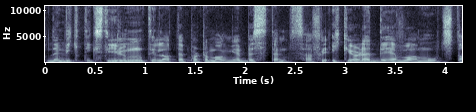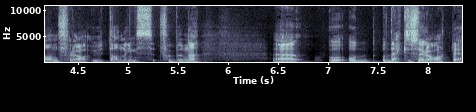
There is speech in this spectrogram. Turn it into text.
Og Den viktigste grunnen til at departementet bestemte seg for å ikke gjøre det, det var motstand fra Utdanningsforbundet. Eh, og, det er ikke så rart, det.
